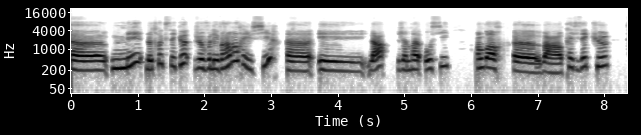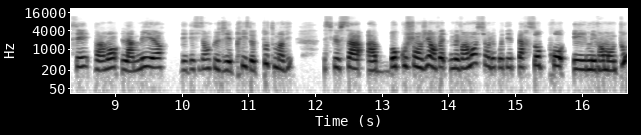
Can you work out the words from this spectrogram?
Euh, mais le truc, c'est que je voulais vraiment réussir. Euh, et là, j'aimerais aussi encore ben, préciser que c'est vraiment la meilleure des décisions que j'ai prises de toute ma vie. Parce que ça a beaucoup changé, en fait, mais vraiment sur le côté perso, pro, et mais vraiment tout.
